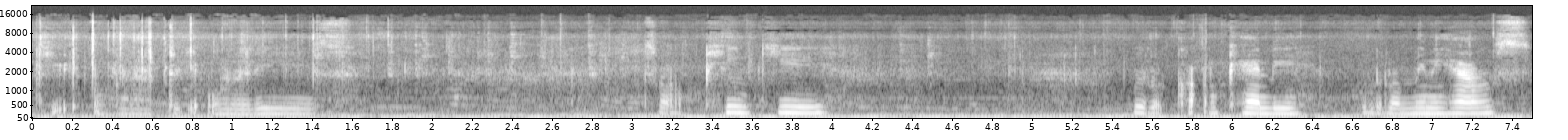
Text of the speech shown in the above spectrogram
cute. I'm gonna have to get one of these. It's all pinky. Little cotton candy, little mini house.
